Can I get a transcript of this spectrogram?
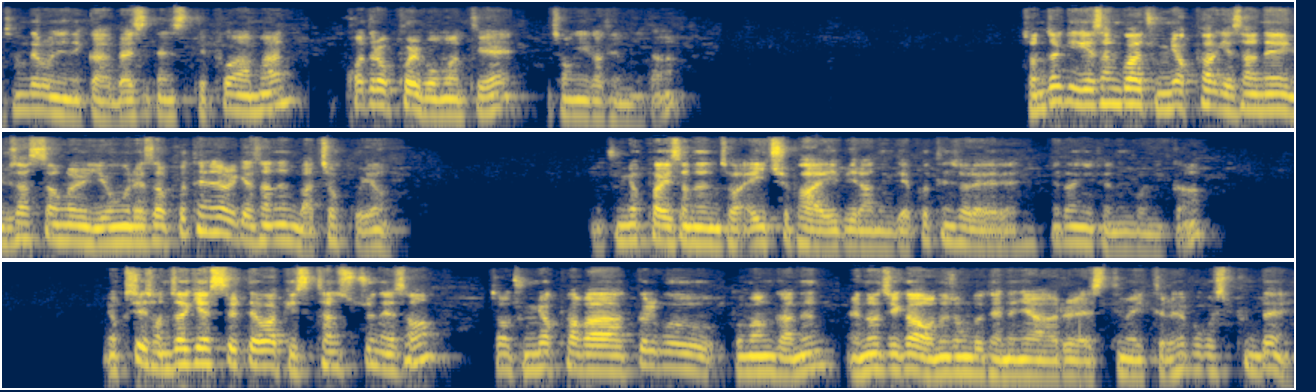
상대론이니까 매스 덴시티 포함한 쿼드로폴 모먼트의 정의가 됩니다. 전자기 계산과 중력파 계산의 유사성을 이용을 해서 포텐셜 계산은 마쳤고요. 중력파에서는 저 h 바 ab라는 게 포텐셜에 해당이 되는 거니까 역시 전자기 했을 때와 비슷한 수준에서 저 중력파가 끌고 도망가는 에너지가 어느 정도 되느냐를 에스티메이트를 해보고 싶은데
